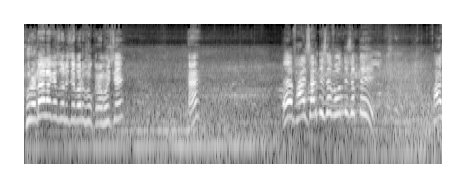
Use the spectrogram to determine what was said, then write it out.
পুরোটা লাগে চলে যাবার প্রোগ্রাম হয়েছে হ্যাঁ? এ, ফায়ার সার্ভিসে ফোন দিছ তুই ফায়ার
